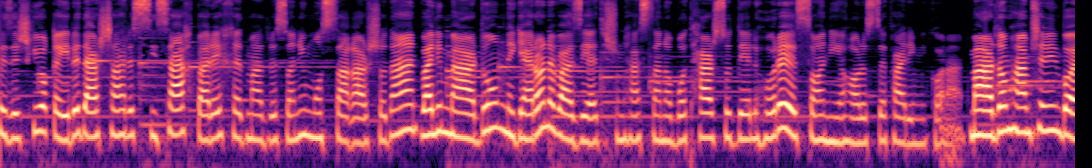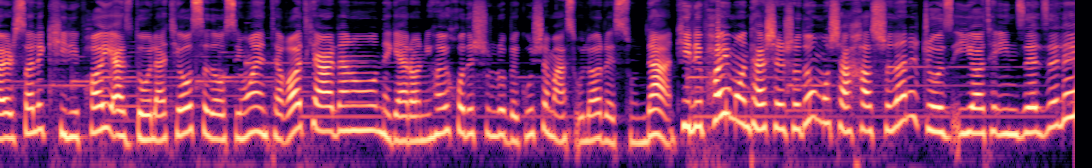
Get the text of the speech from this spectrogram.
پزشکی و غیره در شهر سیسخت برای خدمت رسانی مستقر شدن ولی مردم نگران وضعیتشون هستن و با ترس و دلهوره ثانیه ها رو سپری می‌کنن. مردم همچنین با ارسال کلیپ هایی از دولتی ها و صدا و سیما انتقاد کردن و نگرانی های خودشون رو به گوش مسئولا رسوندن. کلیپ های منتشر شده و مشخص شدن جزئیات این زلزله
